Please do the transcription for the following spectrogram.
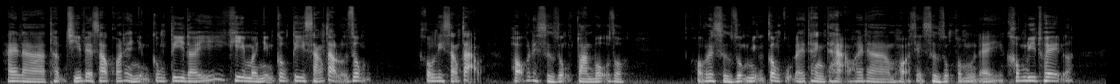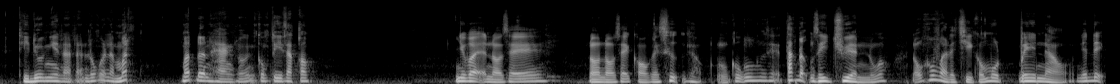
Hay là thậm chí về sau có thể những công ty đấy, khi mà những công ty sáng tạo nội dung, công ty sáng tạo, họ có thể sử dụng toàn bộ rồi. Họ có thể sử dụng những công cụ đấy thành thạo hay là họ sẽ sử dụng công cụ đấy không đi thuê nữa. Thì đương nhiên là lúc ấy là mất mất đơn hàng cho những công ty gia công như vậy nó sẽ, nó nó sẽ có cái sự, kiểu, cũng sẽ tác động dây chuyền, đúng không? Nó cũng không phải là chỉ có một bên nào nhất định.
